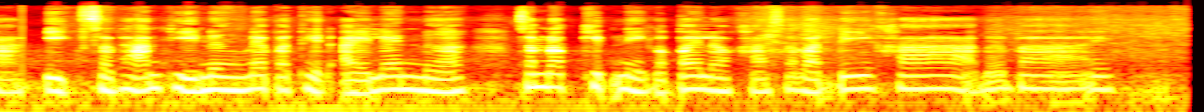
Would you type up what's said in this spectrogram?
ค่ะ อีกสถานที่หนึ่งในประเทศไอร์แลนด์เหนือสำหรับคลิปนี้ก็ไปแล้วค่ะ สวัสดีค่ะบ๊ายบาย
